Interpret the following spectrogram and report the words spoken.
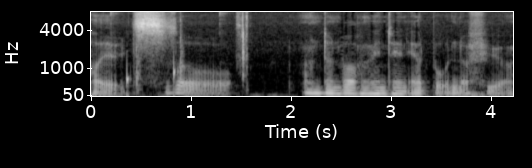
Holz. So. Und dann brauchen wir hinterher den Erdboden dafür.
